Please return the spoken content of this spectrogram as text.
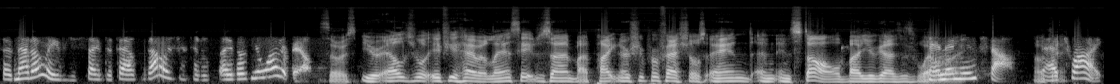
So not only have you saved a thousand dollars, you're going to save on your water bill. So it's, you're eligible if you have a landscape designed by Pike Nursery professionals and, and installed by you guys as well. and right? an install. Okay. That's right.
